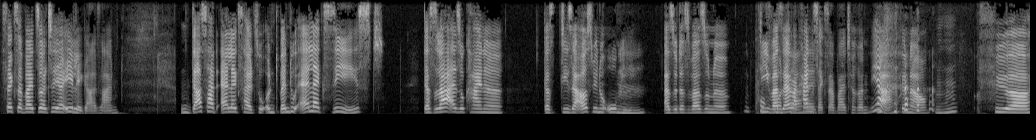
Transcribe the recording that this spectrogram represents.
Sexarbeit sollte ja eh legal sein. Das hat Alex halt so. Und wenn du Alex siehst, das war also keine, das, die sah aus wie eine Omi. Also das war so eine, die war selber keine halt. Sexarbeiterin. Ja, genau. mhm. Für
